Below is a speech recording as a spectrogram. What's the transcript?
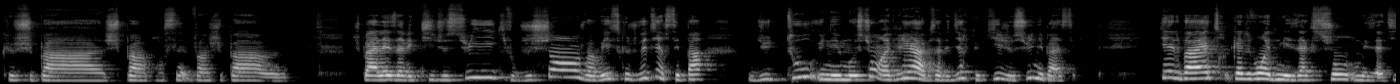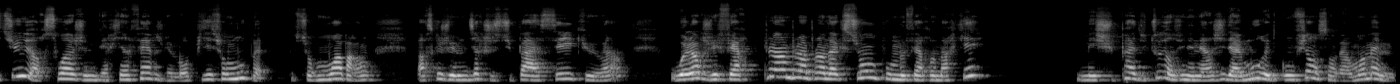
que je suis pas, je suis pas, enfin, je suis pas, euh, je suis pas à l'aise avec qui je suis, qu'il faut que je change. vous voyez ce que je veux dire C'est pas du tout une émotion agréable. Ça veut dire que qui je suis n'est pas assez. Quelles, vont être mes actions ou mes attitudes Alors, soit je ne vais rien faire, je vais me replier sur moi, parce que je vais me dire que je suis pas assez, que voilà. Ou alors je vais faire plein, plein, plein d'actions pour me faire remarquer mais je suis pas du tout dans une énergie d'amour et de confiance envers moi-même,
